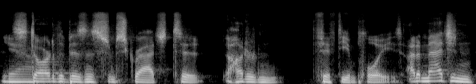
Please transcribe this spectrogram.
Yeah. Started the business from scratch to one hundred and fifty employees. I'd imagine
